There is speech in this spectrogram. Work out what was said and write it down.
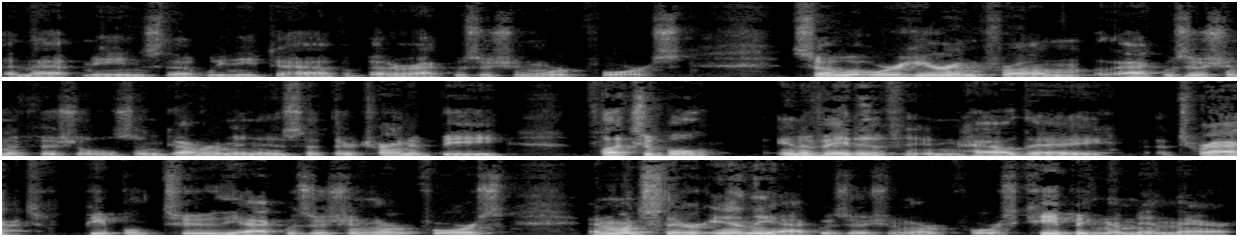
and that means that we need to have a better acquisition workforce. So, what we're hearing from acquisition officials in government is that they're trying to be flexible, innovative in how they attract people to the acquisition workforce. And once they're in the acquisition workforce, keeping them in there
